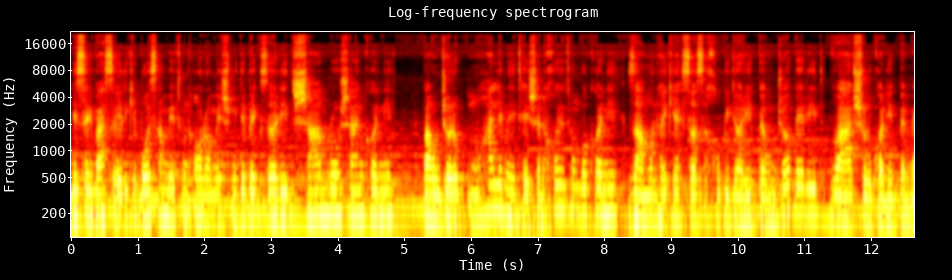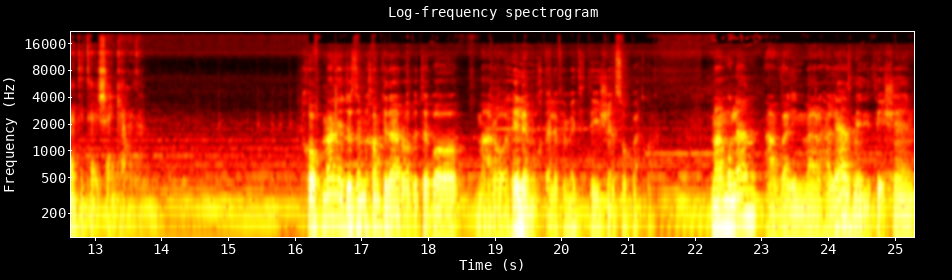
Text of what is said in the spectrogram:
یه سری وسایلی که باز هم بهتون آرامش میده بگذارید. شمع روشن کنید. و اونجا رو محل مدیتیشن خودتون بکنید. زمانهایی که احساس خوبی دارید به اونجا برید و شروع کنید به مدیتیشن کردن. خب من اجازه می‌خوام که در رابطه با مراحل مختلف مدیتیشن صحبت کنم. معمولا اولین مرحله از مدیتیشن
